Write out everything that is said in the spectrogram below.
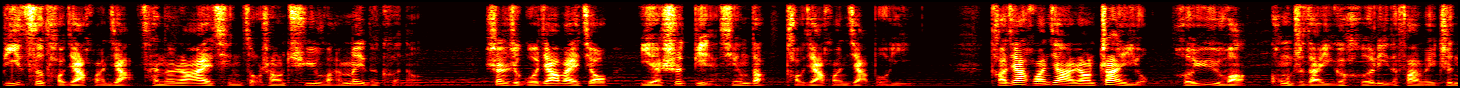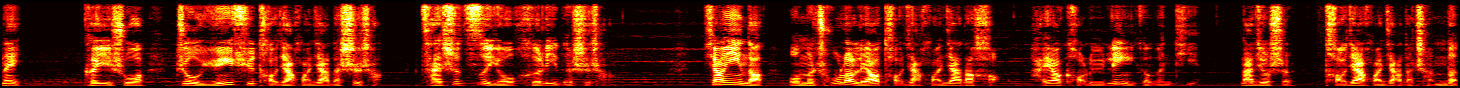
彼此讨价还价，才能让爱情走上趋于完美的可能。甚至国家外交也是典型的讨价还价博弈。讨价还价让占有和欲望控制在一个合理的范围之内，可以说，只有允许讨价还价的市场才是自由合理的市场。相应的，我们除了聊讨价还价的好，还要考虑另一个问题，那就是讨价还价的成本。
